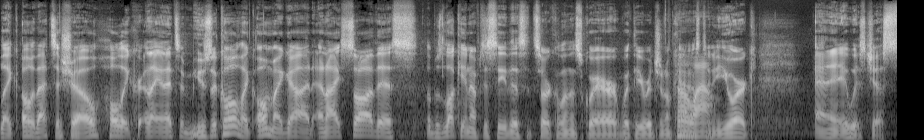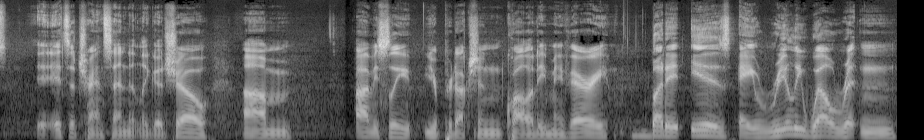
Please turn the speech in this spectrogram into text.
like, oh, that's a show. Holy crap, like, that's a musical. Like, oh my god! And I saw this. I was lucky enough to see this at Circle in the Square with the original cast wow. in New York, and it was just it's a transcendently good show. Um, obviously, your production quality may vary, but it is a really well written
